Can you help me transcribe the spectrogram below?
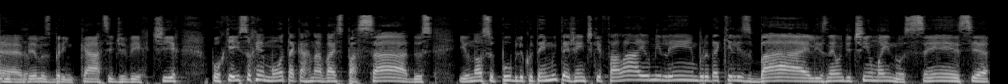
né, muito. vê-los brincar, se divertir, porque isso remonta a carnavais passados, e o nosso público tem muita gente que fala, ah, eu me lembro daqueles bailes, né, onde tinha uma inocência,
